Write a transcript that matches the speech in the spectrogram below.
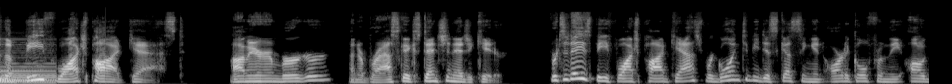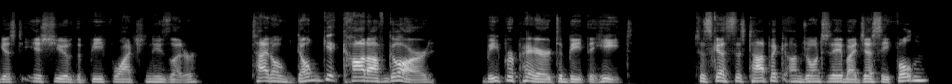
the Beef Watch podcast. I'm Aaron Berger, a Nebraska Extension educator. For today's Beef Watch podcast, we're going to be discussing an article from the August issue of the Beef Watch newsletter titled Don't Get Caught Off Guard, Be Prepared to Beat the Heat. To discuss this topic, I'm joined today by Jesse Fulton,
